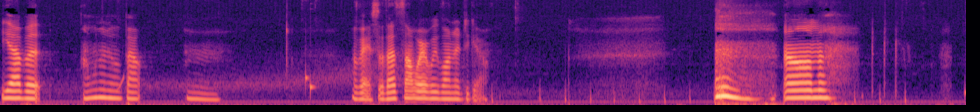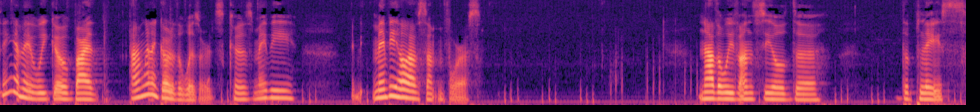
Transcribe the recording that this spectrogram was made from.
Yeah, but I want to know about... Hmm. Okay, so that's not where we wanted to go. um, I think maybe we go by... I'm to go to the wizards, because maybe... Maybe, maybe he'll have something for us. Now that we've unsealed the the place.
